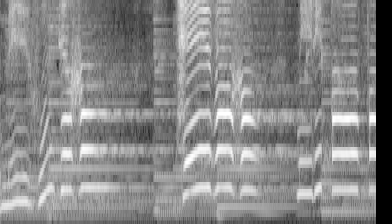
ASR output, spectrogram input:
मैं हूँ जहाँ है वहाँ मेरे पापा।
